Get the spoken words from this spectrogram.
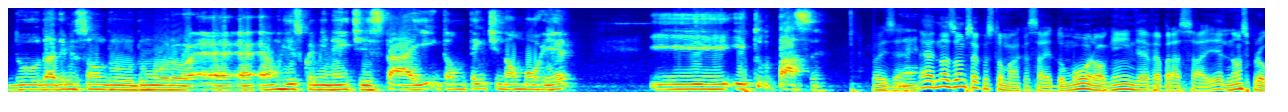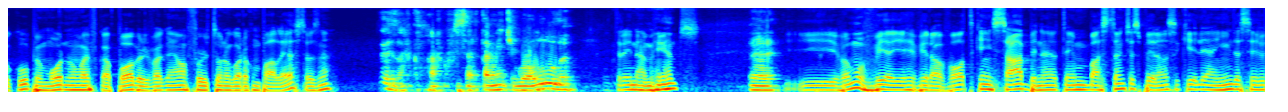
do, da demissão do, do Moro, é, é, é um risco eminente estar aí. Então tente não morrer e, e tudo passa. Pois é. Né? é. Nós vamos se acostumar com a saída do Moro, alguém deve abraçar ele. Não se preocupe, o Moro não vai ficar pobre, ele vai ganhar uma fortuna agora com palestras, né? Exato, claro, certamente igual Lula. Treinamentos. É. E vamos ver aí a reviravolta. Quem sabe, né? Eu tenho bastante esperança que ele ainda seja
